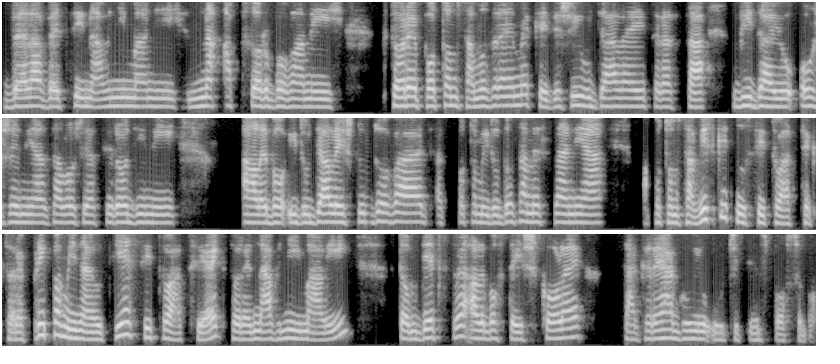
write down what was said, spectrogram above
veľa vecí navnímaných, naabsorbovaných, ktoré potom samozrejme, keď žijú ďalej, teraz sa vydajú, oženia, založia si rodiny, alebo idú ďalej študovať a potom idú do zamestnania a potom sa vyskytnú situácie, ktoré pripomínajú tie situácie, ktoré navnímali v tom detstve alebo v tej škole, tak reagujú určitým spôsobom.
